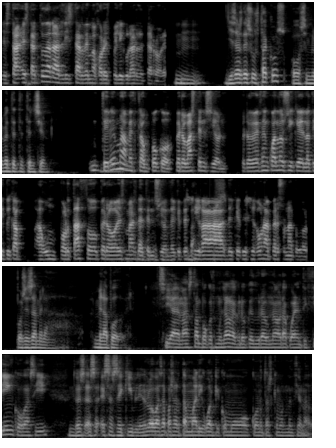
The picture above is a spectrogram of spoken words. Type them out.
Está, está en todas las listas de mejores películas de terror. ¿eh? Ujú. ¿Y esas de sus tacos o simplemente de tensión? Tiene una mezcla un poco, pero más tensión. Pero de vez en cuando sí que la típica algún portazo, pero es más de tensión, de que te vale, siga, pues- de que te siga una persona todo. el- Pues esa me la, me la puedo ver. Sí, además tampoco es muy larga, creo que dura una hora 45 o así. Entonces es, es asequible, no lo vas a pasar tan mal igual que como con otras que hemos mencionado.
